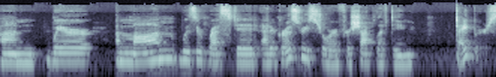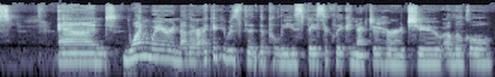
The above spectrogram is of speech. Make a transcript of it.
um, where a mom was arrested at a grocery store for shoplifting diapers. And one way or another, I think it was the, the police basically connected her to a local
